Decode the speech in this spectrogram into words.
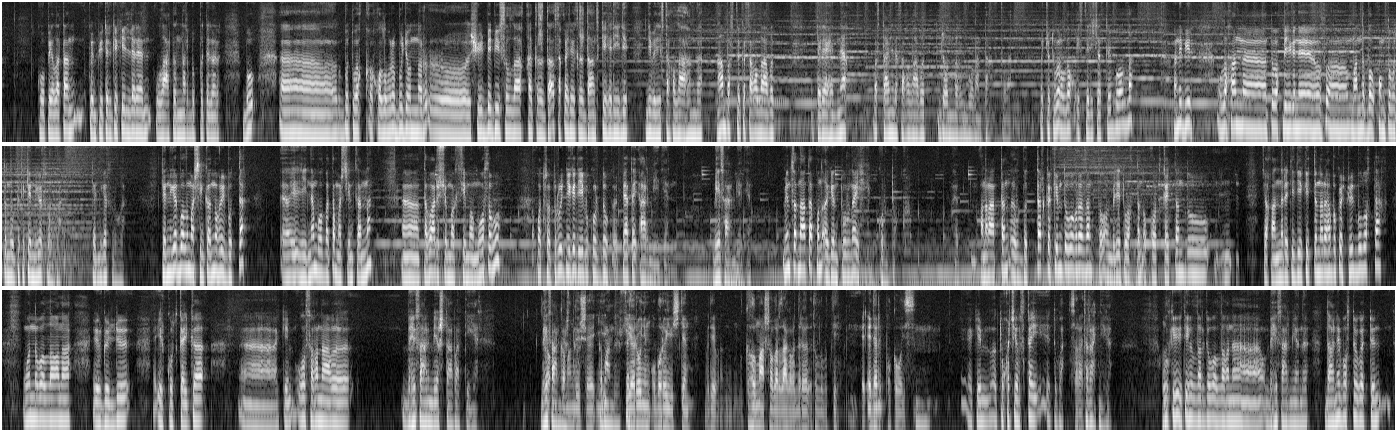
копиялатан компьютерге келдерен улатыннар бытыгар бу бу туак бу жоннор шүйбе бир сыллаакка кырда гражданский херини небели сагалаагынга ам бастыкы сагалаабыт терехиннак бастанина сагалаабыт жоннор болан тактылар очотугар олох исторический болла аны бир улахан туак бол болу машинканы илинен болбата машинканна товарищу Максима Мосову от сотрудника дейбі курдук пятой армии. Ден бес армия ден мен санатапын агентурной курдук. Анараттан ылбыттар каким-то образом то он билет уақыттан окот кайттан ду жаханнар эти декиттен араха бу көстүбүт бул уақыттак онны боллагана үргүлдү иркутскайга кем ол сағанағы армия штаба тиер. Бэхэс армия командующий. Иероним Оборовичтен бите кыл маршаллар заговордары ытылды бутки. Эдер полководец. Кем Тухачевскай туга. Саратнига. Ул ки тиһилларга боллагана бэхэс армияны даны бостөгөттүн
